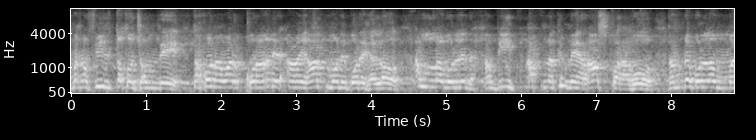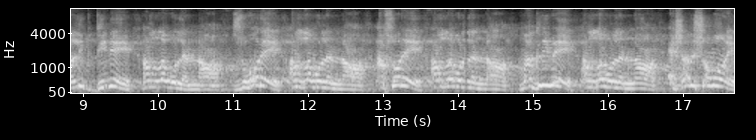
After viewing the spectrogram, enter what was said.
মাহফিল তত জমবে। তখন আমার কোরআনের আয়াত মনে পড়ে গেল। আল্লাহ বললেন, হাবিব, আপনাকে মেরাজ করাবো। আমরা বললাম, মালিক দিনে? আল্লাহ বললেন, না, জোহরে আল্লাহ বললেন, না। আসরে আল্লাহ বললেন, না। মাগরিবে আল্লাহ বললেন, না। এশার সময়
